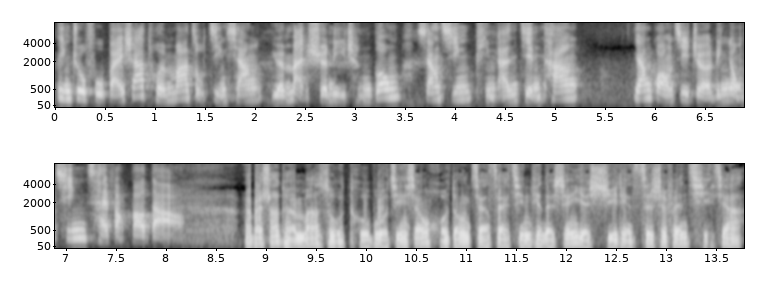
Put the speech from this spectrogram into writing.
并祝福白沙屯妈祖进香圆满顺利成功，乡亲平安健康。央广记者林永清采访报道。而白沙屯妈祖徒步进香活动将在今天的深夜十一点四十分起驾。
